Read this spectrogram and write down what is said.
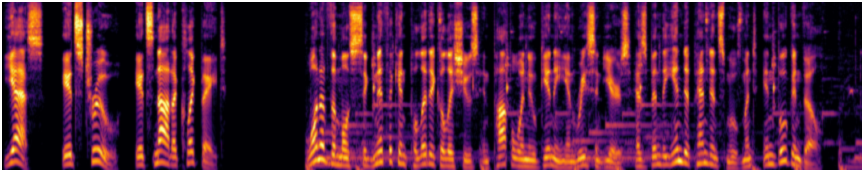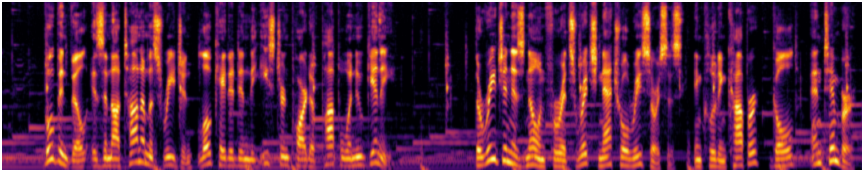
Yes, it's true, it's not a clickbait. One of the most significant political issues in Papua New Guinea in recent years has been the independence movement in Bougainville. Bougainville is an autonomous region located in the eastern part of Papua New Guinea. The region is known for its rich natural resources, including copper, gold, and timber.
